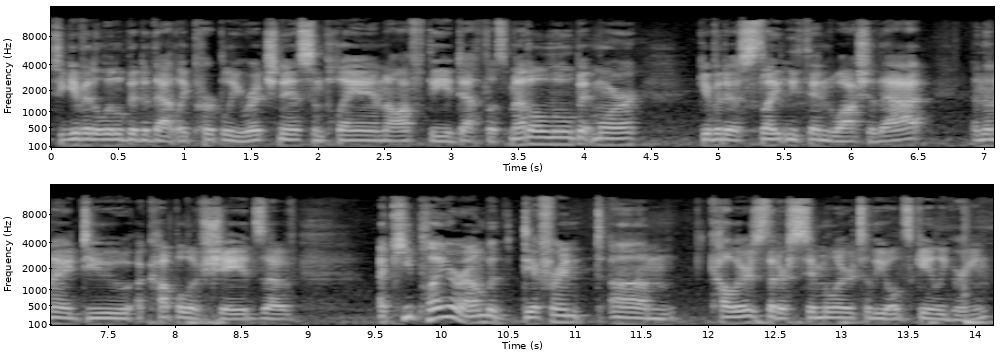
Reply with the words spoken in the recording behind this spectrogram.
to give it a little bit of that like purpley richness and playing off the deathless metal a little bit more. Give it a slightly thinned wash of that, and then I do a couple of shades of. I keep playing around with different um, colors that are similar to the old scaly green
